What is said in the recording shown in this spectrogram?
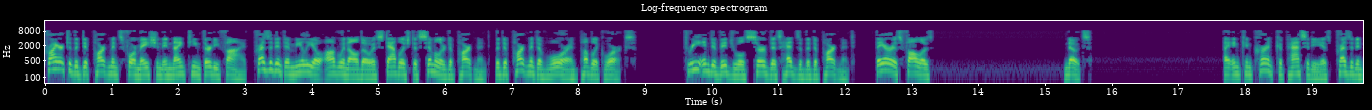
Prior to the department's formation in 1935, President Emilio Aguinaldo established a similar department, the Department of War and Public Works. Three individuals served as heads of the department. They are as follows. Notes. A in concurrent capacity as President.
